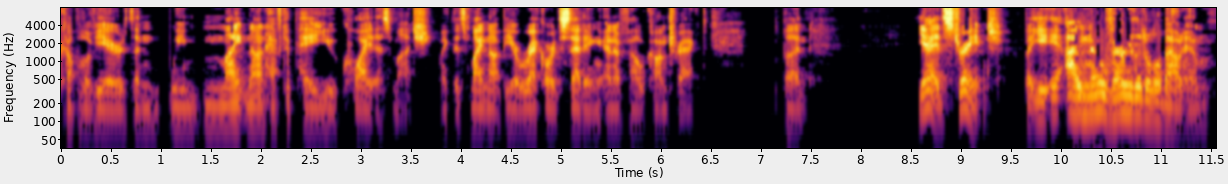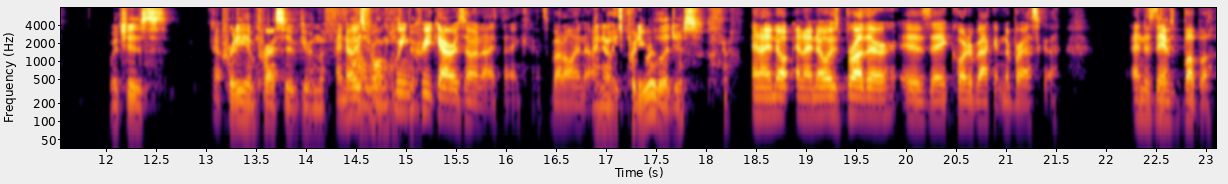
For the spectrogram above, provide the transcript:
couple of years, then we might not have to pay you quite as much. Like this might not be a record setting NFL contract. But yeah, it's strange. But I know very little about him, which is Yeah. pretty impressive given the I know he's from Queen Creek, Arizona, I think. That's about all I know. I know he's pretty religious. And I know and I know his brother is a quarterback at Nebraska. And his Yeah. name's Bubba.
